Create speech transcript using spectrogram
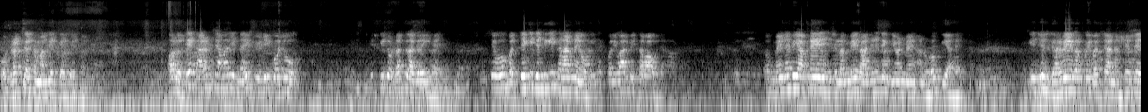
वो ड्रग से संबंधित केसेस बनते हैं। और उसके कारण से हमारी नई पीढ़ी को जो इसकी जो लत लग रही है उससे वो बच्चे की ज़िंदगी खराब नहीं होगी परिवार भी तबाह हो जाएगा तो मैंने भी अपने इस लंबे राजनीतिक जीवन में अनुभव किया है कि जिस घर में अगर कोई बच्चा नशे से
